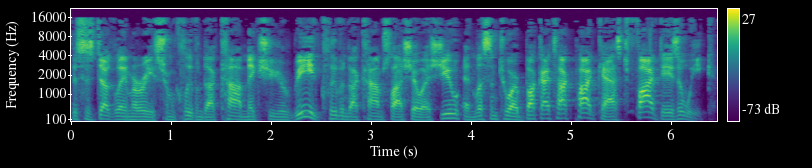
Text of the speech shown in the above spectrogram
This is Doug Lesmerises from cleveland.com. Make sure you read cleveland.com slash OSU and listen to our Buckeye Talk podcast five days a week.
